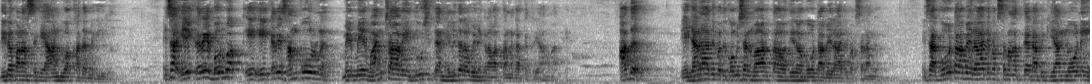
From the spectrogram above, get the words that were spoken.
දින 51 ආණ්ඩුවක් හදන්න ගිහිල්ලා. නිසා ඒ කරේ බොරුවක් ඒ ඒ කරේ සම්පූර්ණ මේ මේ වංචාවේ දූෂිතයන් හෙළිදරව් වෙන එක නවත්තන්න ගත්ත ක්‍රියාමාර්ගය. අද ඒ ජනාධිපති කොමිෂන් වාර්තාව තියෙනවා ගෝඨාභය රාජපක්ෂ ළඟ. නිසා ගෝඨාභය රාජපක්ෂ මහත්තයාට අපි කියන්න ඕනේ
